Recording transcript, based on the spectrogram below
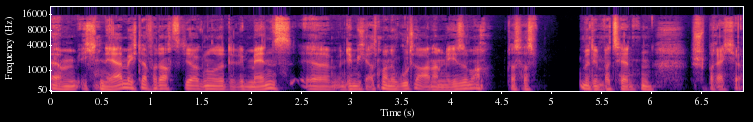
Ähm, ich näher mich der Verdachtsdiagnose der Demenz, äh, indem ich erstmal eine gute Anamnese mache, das heißt mit dem Patienten spreche.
